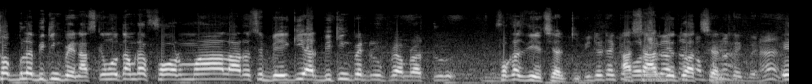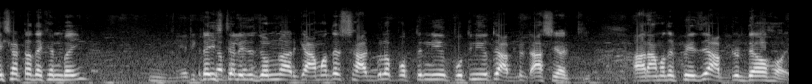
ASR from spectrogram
সবগুলা বিকিং পেন আজকে মূলত আমরা ফর্মাল আর হচ্ছে বেগি আর বিকিং প্যান্টের উপরে আমরা একটু ফোকাস দিয়েছি আর কি। ভিডিওটা আর শার্ট যেহেতু আছে হ্যাঁ। এই শার্টটা দেখেন ভাই। এটা স্টাইলিজের জন্য আর কি আমাদের শার্টগুলো প্রতিনিয়ত প্রতিনিয়ত আপডেট আসে আর কি। আর আমাদের পেজে আপডেট দেওয়া হয়।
